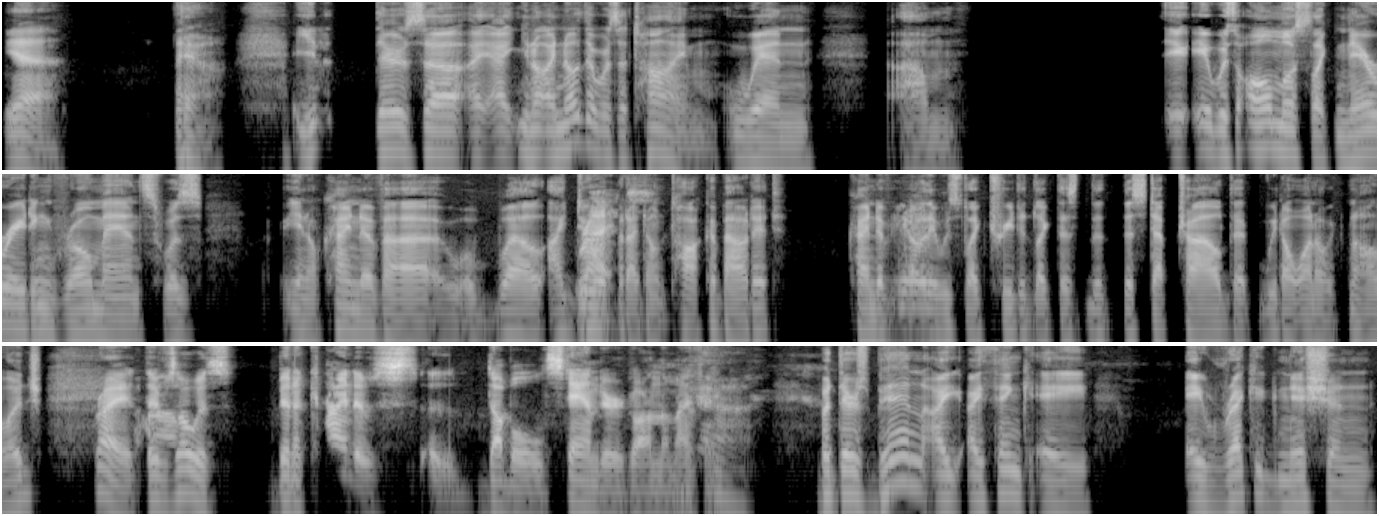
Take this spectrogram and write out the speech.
Yeah. Yeah. You, there's uh I, I you know I know there was a time when um it, it was almost like narrating romance was you know kind of uh well I do it but I don't talk about it kind of you know it was like treated like this the, the stepchild that we don't want to acknowledge Right. There's um, always been a kind of uh, double standard on them, I think. yeah but there's been I I think a a recognition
